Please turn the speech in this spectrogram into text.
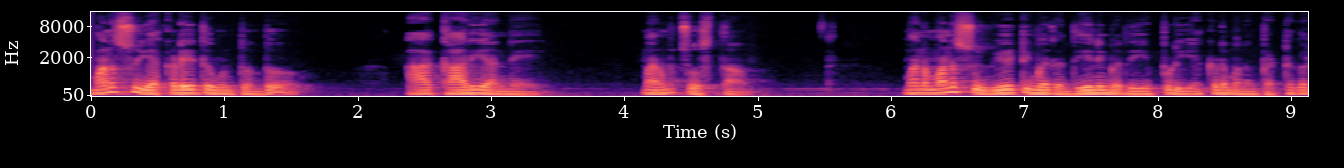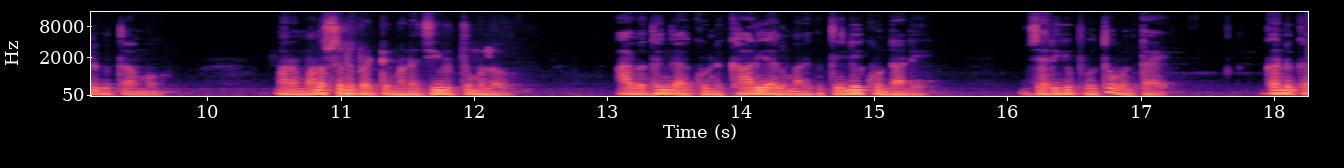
మనసు ఎక్కడైతే ఉంటుందో ఆ కార్యాన్ని మనం చూస్తాం. మన మనసు వేటి మీద దేని మీద ఎప్పుడు ఎక్కడ మనం పెట్టగలుగుతామో మన మనసును బట్టి మన జీవితంలో ఆ విధంగా కొన్ని కార్యాలు మనకు తెలియకుండానే జరిగిపోతూ ఉంటాయి. కనుక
